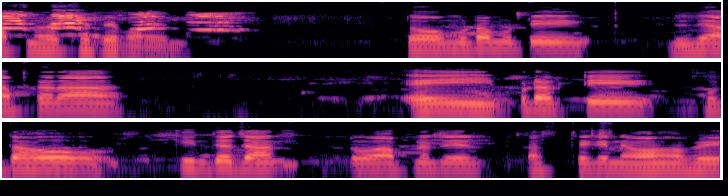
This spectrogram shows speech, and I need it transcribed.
আপনারা খেতে পারেন। তো মোটামুটি যদি আপনারা এই প্রোডাক্টটি কোথাও কিনতে যান, তো আপনাদের কাছ থেকে নেওয়া হবে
